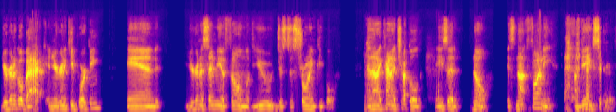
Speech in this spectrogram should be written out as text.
you're going to go back and you're going to keep working and you're going to send me a film of you just destroying people. And then i kind of chuckled and he said no it's not funny. I'm being serious.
